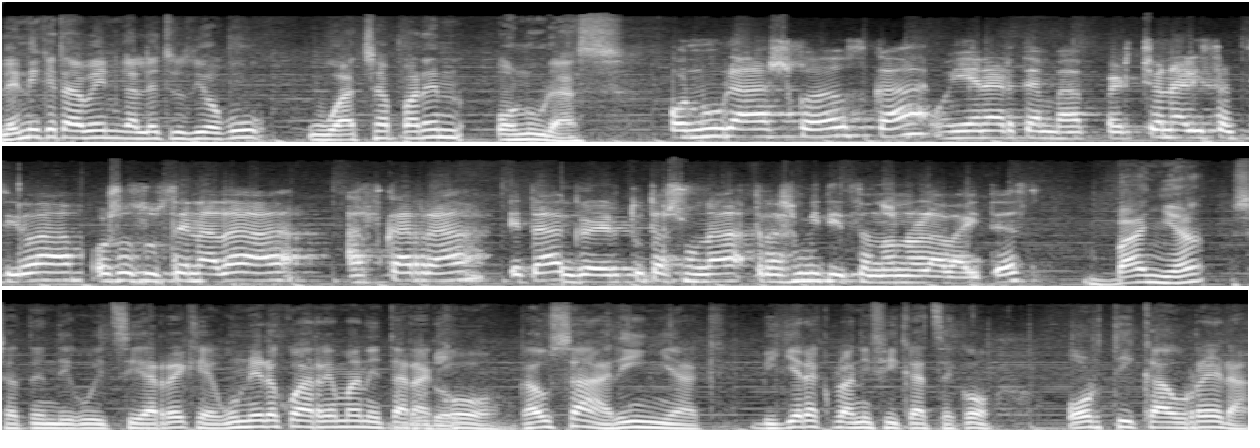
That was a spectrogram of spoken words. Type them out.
lehenik eta behin galetu diogu WhatsApparen onuraz. Onura asko dauzka, hoien artean ba, pertsonalizazioa, oso zuzena da, azkarra eta gertutasuna transmititzen du nola baitez. Baina, esaten digu itziarrek, eguneroko harremanetarako, gauza harinak, bilerak planifikatzeko, hortik aurrera,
